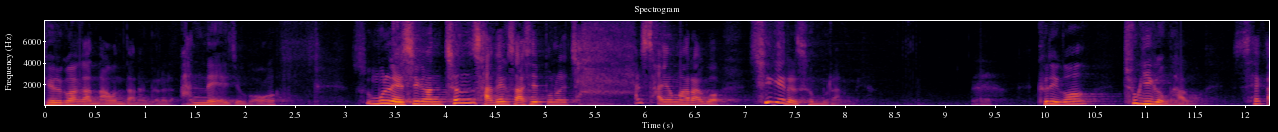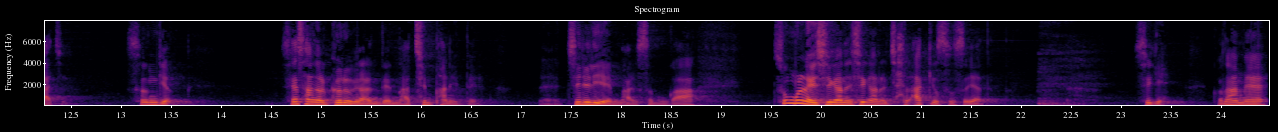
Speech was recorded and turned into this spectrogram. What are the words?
결과가 나온다는 것을 안내해 주고 24시간 1440분을 잘 사용하라고 시계를 선물하는 거예요. 네. 그리고 축의금하고 세 가지. 성경. 세상을 걸어가는데 나침판이 될 네, 진리의 말씀과 24시간의 시간을 잘 아껴서 써야 된다. 시계. 그 다음에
